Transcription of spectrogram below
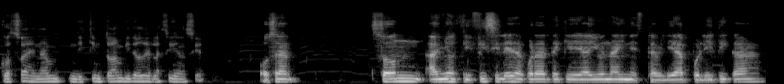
cosas en, distintos ámbitos de la ciencia. O sea, son años difíciles, acuérdate que hay una inestabilidad política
